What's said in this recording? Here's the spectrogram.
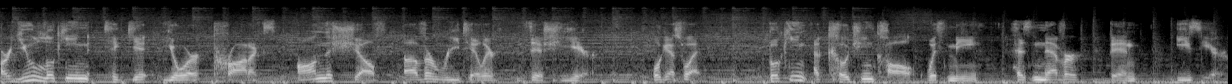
Are you looking to get your products on the shelf of a retailer this year? Well, guess what? Booking a coaching call with me has never been easier.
